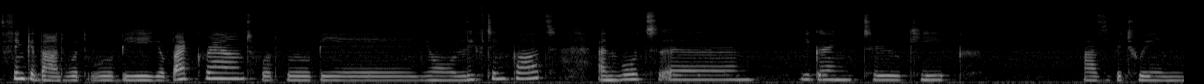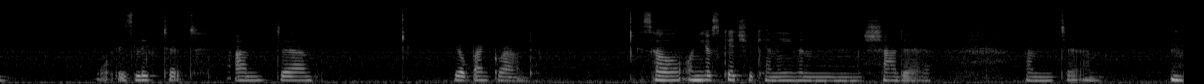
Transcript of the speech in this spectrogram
think about what will be your background what will be your lifting part and what um, you're going to keep as between what is lifted and um, your background. So on your sketch you can even shadow and um,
